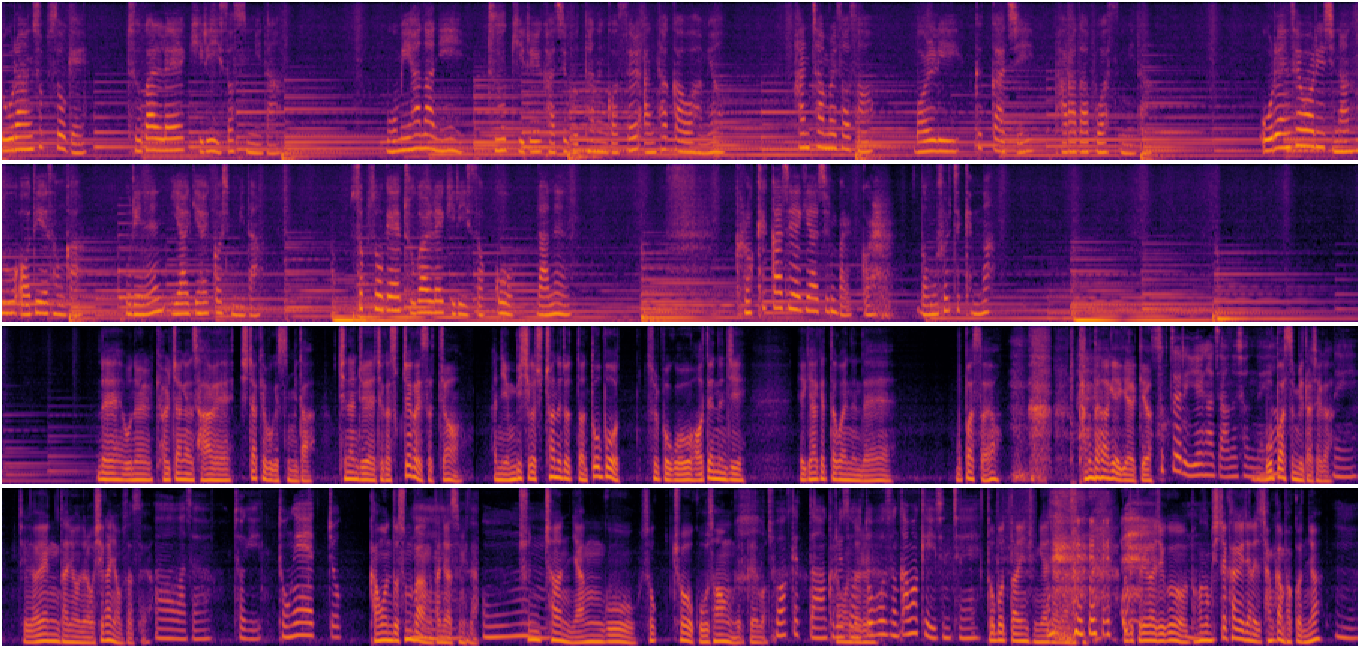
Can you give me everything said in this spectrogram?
노란 숲 속에 두 갈래 길이 있었습니다. 몸이 하나니 두 길을 가지 못하는 것을 안타까워하며 한참을 서서 멀리 끝까지 바라다 보았습니다. 오랜 세월이 지난 후 어디에선가 우리는 이야기할 것입니다. 숲 속에 두 갈래 길이 있었고 나는 그렇게까지 얘기하진 말걸. 너무 솔직했나? 네, 오늘 결장현 4회 시작해 보겠습니다. 지난주에 제가 숙제가 있었죠. 아니, 은비 씨가 추천해줬던 또봇을 보고 어땠는지 얘기하겠다고 했는데 못 봤어요. 당당하게 얘기할게요. 숙제를 이행하지 않으셨네요. 못 봤습니다, 제가. 네. 제가 여행 다녀오느라고 시간이 없었어요. 아, 맞아요. 저기 동해 쪽 강원도 순방 네. 다녀왔습니다. 음, 춘천, 양구, 속초, 고성 이렇게 뭐 좋았겠다. 그래서 강원도를- 또봇은 까맣게 잊은 채. 또봇 따윈 중요하지 않아. 근데 그래가지고 음. 방송 시작하기 전에 잠깐 봤거든요. 음.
